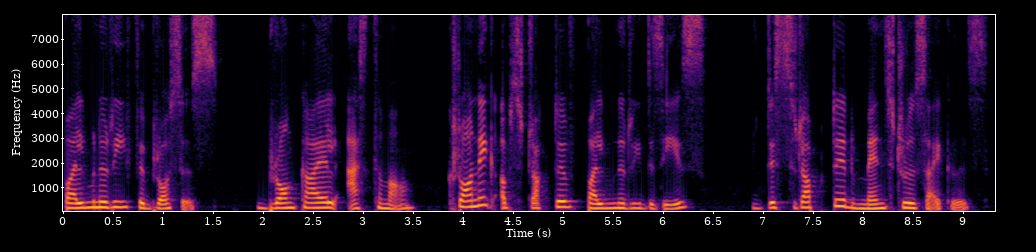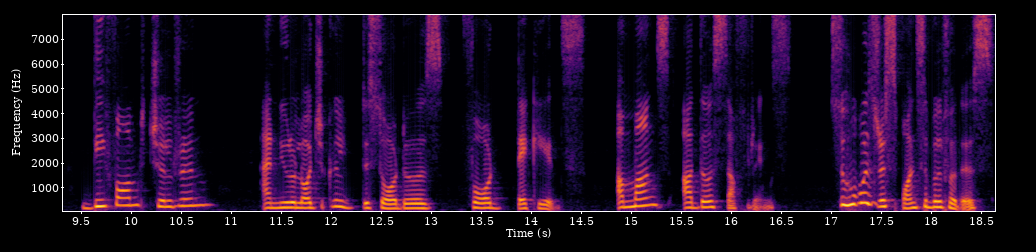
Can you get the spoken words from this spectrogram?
pulmonary fibrosis, bronchial asthma, chronic obstructive pulmonary disease, disrupted menstrual cycles, deformed children, and neurological disorders for decades, amongst other sufferings. So, who was responsible for this?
